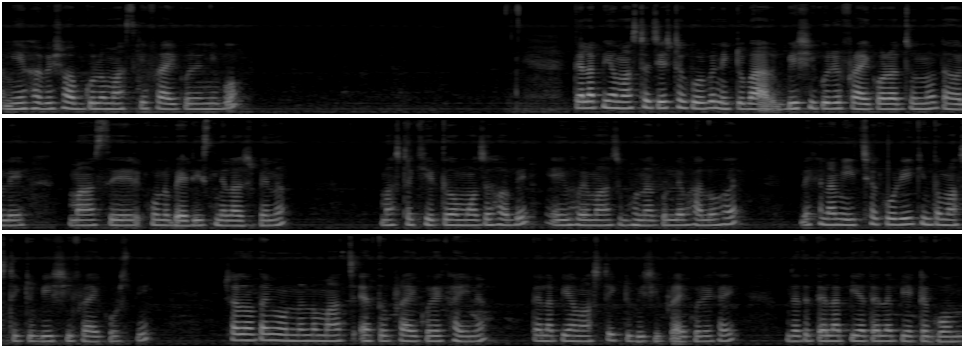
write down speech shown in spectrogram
আমি এভাবে সবগুলো মাছকে ফ্রাই করে নিব। তেলাপিয়া মাছটা চেষ্টা করবেন একটু বেশি করে ফ্রাই করার জন্য, তাহলে মাছের কোনো ব্যাড স্মেল আসবে না। মাছটা খেতেও মজা হবে। এইভাবে মাছ ভুনা করলে ভালো হয়। দেখেন, আমি ইচ্ছা করেই কিন্তু মাছটা একটু বেশি ফ্রাই করছি। সাধারণত আমি অন্যান্য মাছ এত ফ্রাই করে খাই না। তেলাপিয়া মাছটা একটু বেশি ফ্রাই করে খাই। যাতে তেলাপিয়া তেলাপিয়া একটা গন্ধ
